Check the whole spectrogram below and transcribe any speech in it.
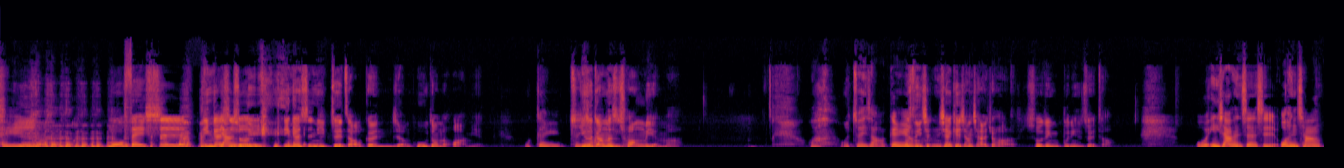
哎，莫非是 应该是说，应该是你最早跟人互动的画面。我跟最因为刚刚那是窗帘嘛。哇，我最早跟人，或是你现你现在可以想起来就好了，说不定不一定是最早。我印象很深的是，我很常。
